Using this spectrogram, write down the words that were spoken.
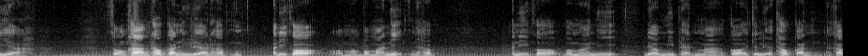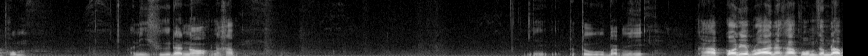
ลี่ยสองข้างเท่ากันอยู่แล้วนะครับ อันนี้ก็ออกมาประมาณนี้นะครับ อันนี้ก็ประมาณนี้ เดี๋ยวมีแผ่นมาก็จะเหลือเท่ากันนะครับ ผม อันนี้คือด้านนอกนะครับนี่ประตูแบบนี้ครับก็เรียบร้อยนะครับ ผมสำหรับ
